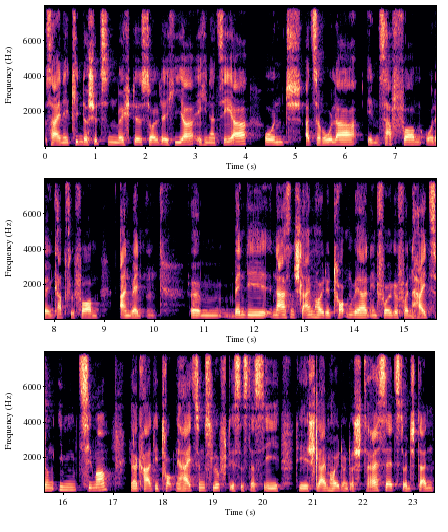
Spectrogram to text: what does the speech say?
seine Kinder schützen möchte, sollte hier Echinacea und Acerola in Saftform oder in Kapselform anwenden. Ähm, wenn die Nasenschleimhäute trocken werden infolge von Heizung im Zimmer, ja gerade die trockene Heizungsluft ist es, dass sie die Schleimhäute unter Stress setzt und dann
